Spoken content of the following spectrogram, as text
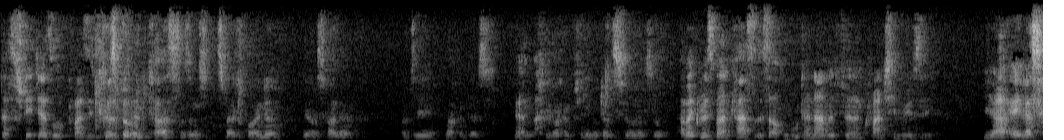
das steht ja so quasi CRISPR für, und Cas sind zwei Freunde hier aus Halle und die machen das. Ja. Die machen viele Mutationen und so. Aber CRISPR und Cas ist auch ein guter Name für einen Crunchy Müsli. Ja, ey, lass.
